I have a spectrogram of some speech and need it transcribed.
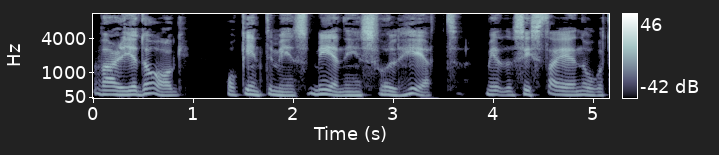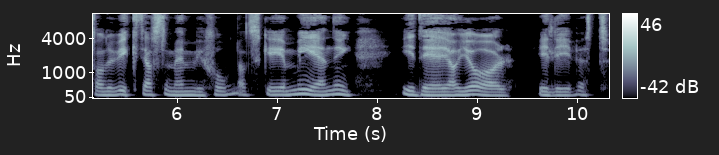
varje dag och inte minst meningsfullhet. Det sista är något av det viktigaste med en vision, att det ska ge mening i det jag gör i livet.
